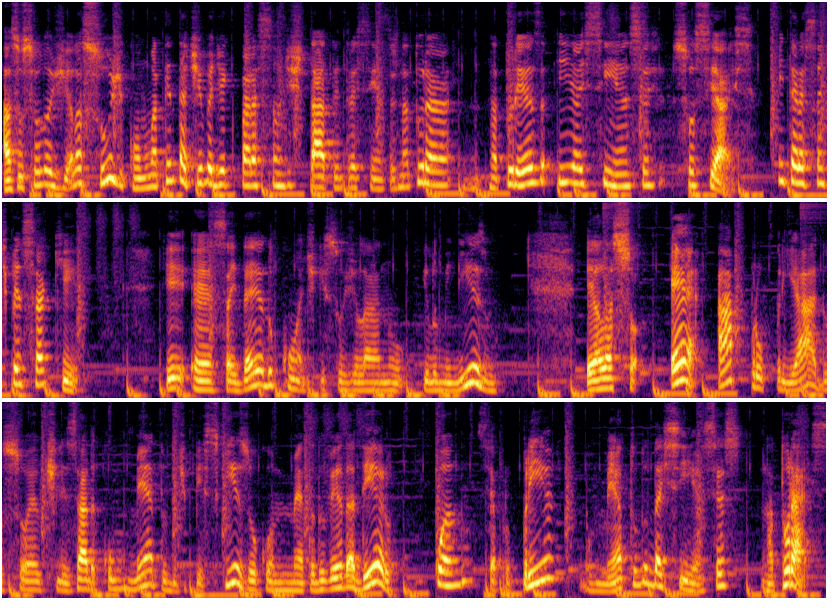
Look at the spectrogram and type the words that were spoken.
a sociologia ela surge como uma tentativa de equiparação de status entre as ciências natura, natureza e as ciências sociais. É interessante pensar que essa ideia do Conte que surge lá no Iluminismo, ela só é apropriada, só é utilizada como método de pesquisa ou como método verdadeiro quando se apropria do método das ciências naturais.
